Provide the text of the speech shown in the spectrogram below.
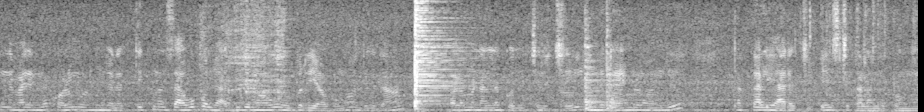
இந்த மாதிரி இருந்தால் குழம்பு கொஞ்சம் திக்னஸாகவும் கொஞ்சம் அதிகமாகவும் உபரி ஆகும்? அதுக்கு தான் குழம்பு நல்லா கொதிச்சிருச்சு. இந்த டைமில் வந்து தக்காளி அரைச்சி பேஸ்ட்டு கலந்துக்கோங்க.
